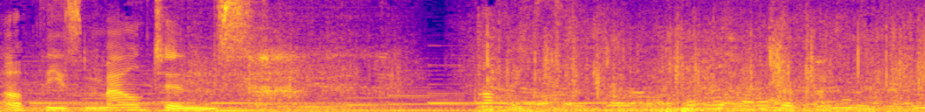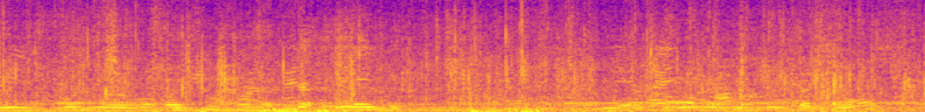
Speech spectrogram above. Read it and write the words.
of these mountains Bonne reconnaissance.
